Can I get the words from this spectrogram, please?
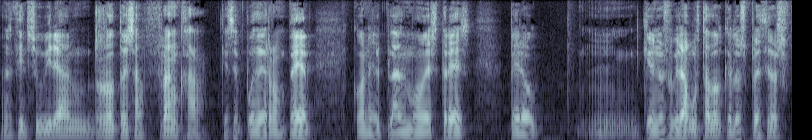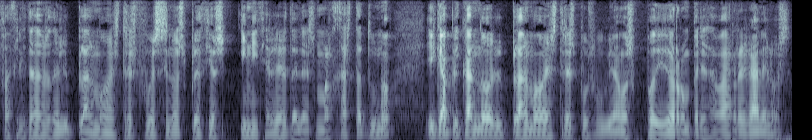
es decir, si hubieran roto esa franja que se puede romper con el plan Moves 3, pero que nos hubiera gustado que los precios facilitados del plan Moves 3 fuesen los precios iniciales del Smart Hashtag 1 y que aplicando el plan Moves 3 pues hubiéramos podido romper esa barrera de los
